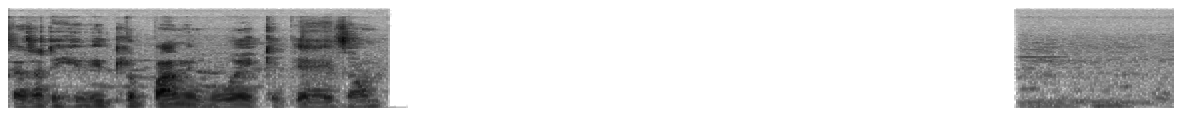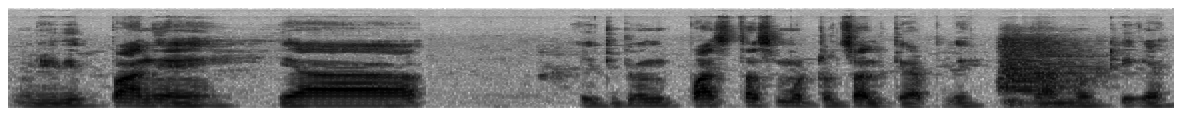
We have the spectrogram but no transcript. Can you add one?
त्यासाठी हिरीतलं पाणी बघूया किती आहे जाऊन. विहिरीत पाणी आहे. या इथेपर्यंत पाच तास मोटर चालते आपली. त्यामुळे ठीक आहे.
